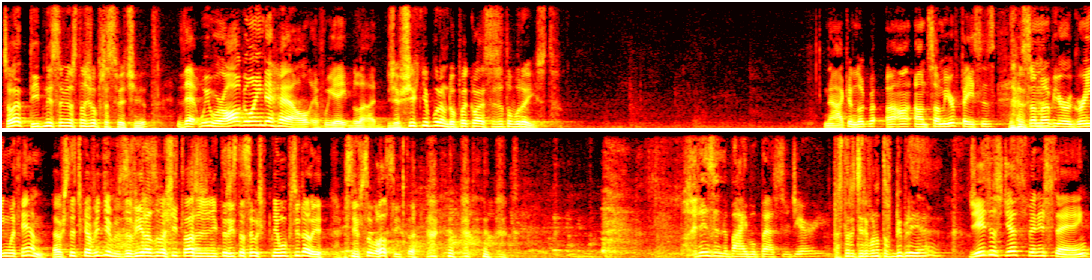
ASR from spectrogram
Celé týdny se mě snažil přesvědčit, that we were all going to hell if we ate blood. že všichni půjdeme do pekla, jestli se to bude jíst. Now I can look on, on some of your faces, and some of you are agreeing with him. Já už teďka vidím z výrazu vaší tváře, že někteří jste se už k němu přidali. S ním souhlasíte. Well, it is in the Bible, Pastor Jerry. Pastor Jerry, ono to v Biblii je. Jesus just finished saying,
